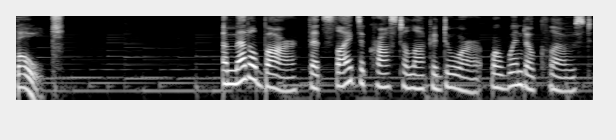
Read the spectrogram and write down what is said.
Bolt. A metal bar that slides across to lock a door or window closed,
